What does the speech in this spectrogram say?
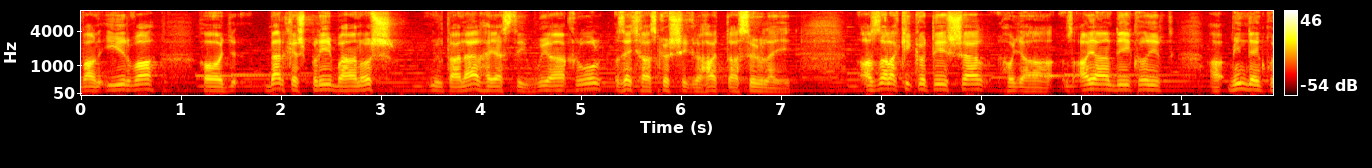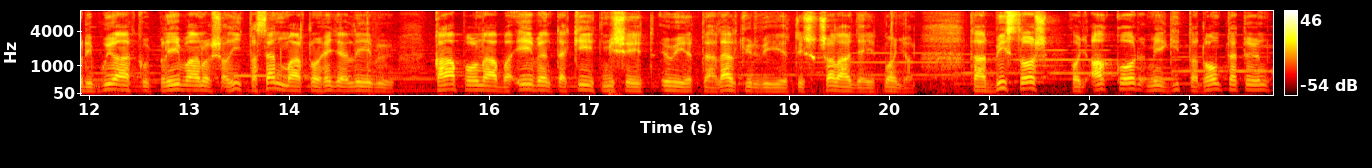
van írva, hogy Berkes plébános miután elhelyezték Bujákról, az egyház községre hagyta a szőleit. Azzal a kikötéssel, hogy az ajándékait a mindenkori bujákú plébános, az itt a Szent Márton hegyen lévő kápolnába évente két misét ő írta el, lelkürviért és a családjait mondjon. Tehát biztos, hogy akkor még itt a domtetőn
